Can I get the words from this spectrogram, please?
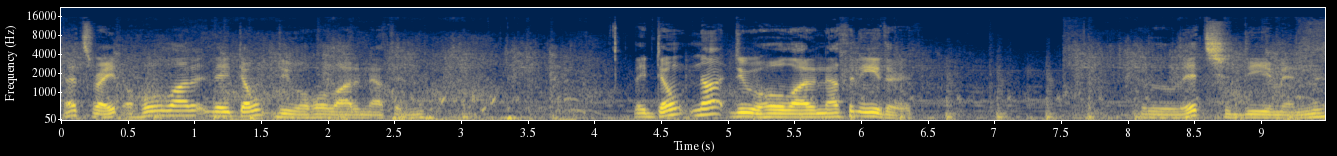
That's right, a whole lot of... They don't do a whole lot of nothing. They don't not do a whole lot of nothing either. The Lich Demon.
